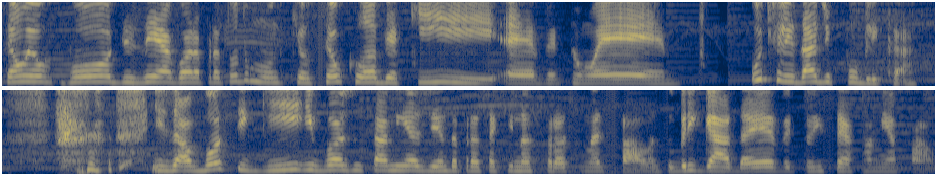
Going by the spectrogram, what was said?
Então eu vou dizer agora para todo mundo que o seu clube aqui, Everton, é utilidade pública. e já vou seguir e vou ajustar a minha agenda para estar tá aqui nas próximas salas. Obrigada, Everton. Encerro a minha fala.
